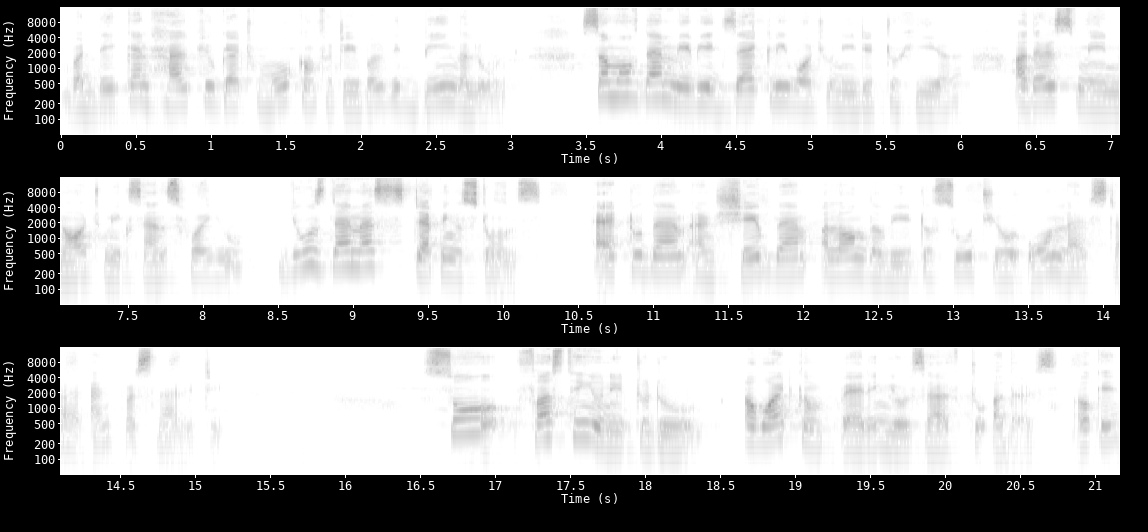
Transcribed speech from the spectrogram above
but they can help you get more comfortable with being alone some of them may be exactly what you needed to hear, others may not make sense for you. Use them as stepping stones. Add to them and shape them along the way to suit your own lifestyle and personality. So, first thing you need to do avoid comparing yourself to others. Okay,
